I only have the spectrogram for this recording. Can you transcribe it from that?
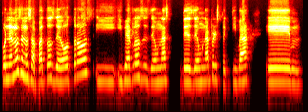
ponernos en los zapatos de otros y, verlos desde una, desde una perspectiva em,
